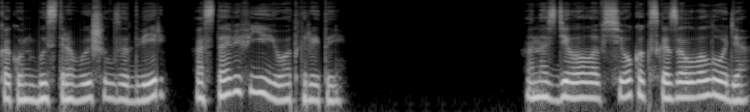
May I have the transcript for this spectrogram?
как он быстро вышел за дверь, оставив ее открытой. Она сделала все, как сказал Володя.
